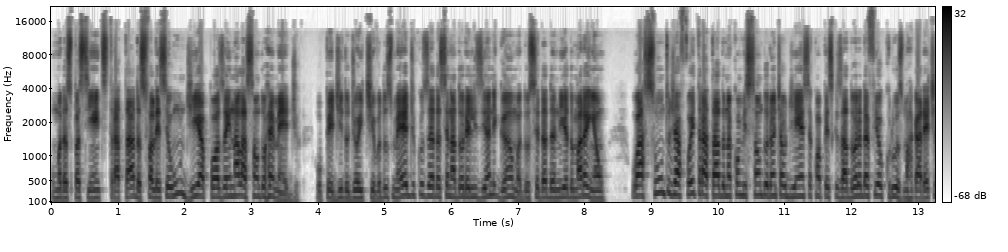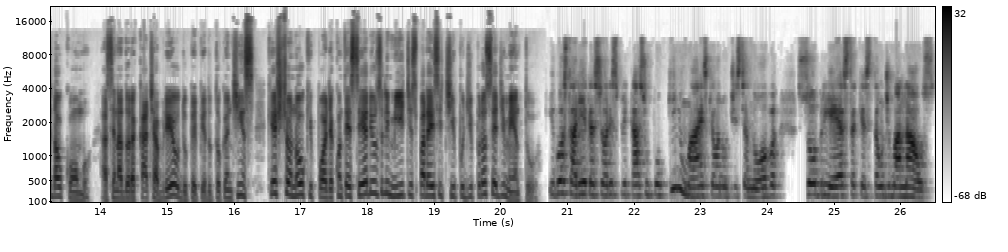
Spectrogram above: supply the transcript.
Uma das pacientes tratadas faleceu um dia após a inalação do remédio. O pedido de oitiva dos médicos é da senadora Elisiane Gama, do Cidadania do Maranhão. O assunto já foi tratado na comissão durante a audiência com a pesquisadora da Fiocruz, Margarete Dalcomo. A senadora Cátia Abreu, do PP do Tocantins, questionou o que pode acontecer e os limites para esse tipo de procedimento. E gostaria que a senhora explicasse um pouquinho mais, que é uma notícia nova, sobre esta questão de Manaus,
